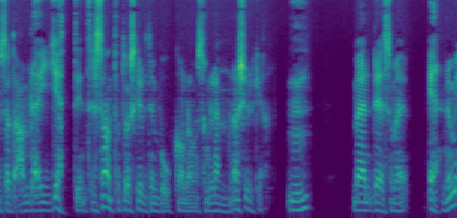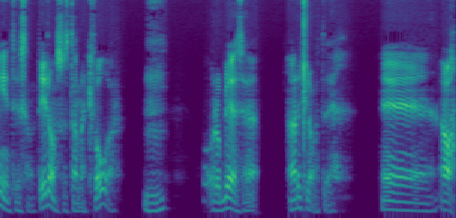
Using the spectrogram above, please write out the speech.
och sa att ah, men det här är jätteintressant att du har skrivit en bok om de som lämnar kyrkan. Mm. Men det som är ännu mer intressant, det är de som stannar kvar. Mm. Och då blev jag så här, ja det är klart det. Eh, ja,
